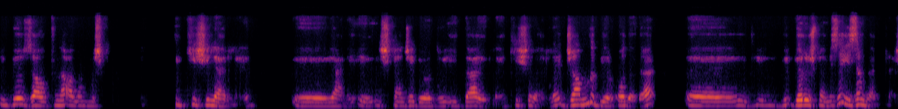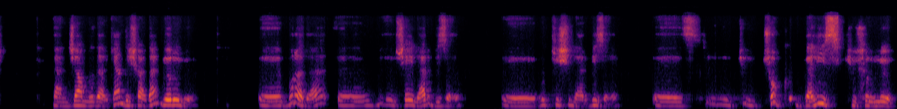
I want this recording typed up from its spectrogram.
gözaltına alınmış kişilerle e, yani e, işkence gördüğü iddia edilen kişilerle camlı bir odada e, gö- görüşmemize izin verdiler. Yani camlı derken dışarıdan görülüyor. E, burada e, şeyler bize, e, bu kişiler bize e, çok galis küfürlü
